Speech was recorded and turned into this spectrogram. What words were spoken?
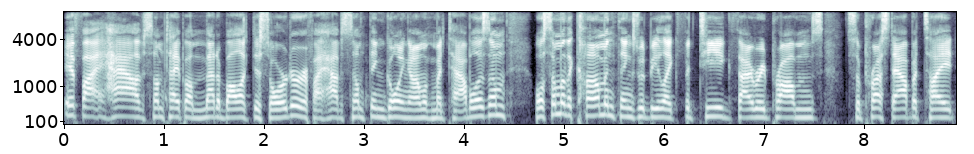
if I have some type of metabolic disorder, if I have something going on with metabolism," well, some of the common things would be like fatigue, thyroid problems, suppressed appetite.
